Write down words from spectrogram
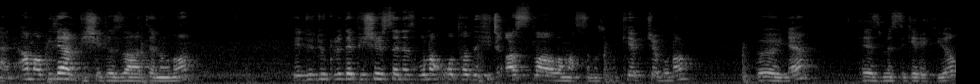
Yani ama bilen pişirir zaten onu. E, düdüklüde pişirseniz buna o tadı hiç asla alamazsınız. Bu kepçe bunu böyle ezmesi gerekiyor.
